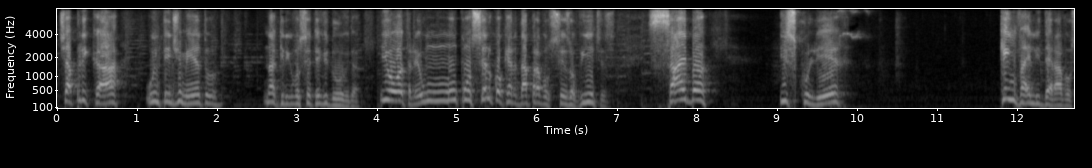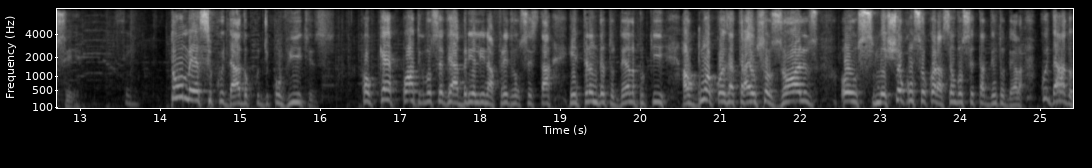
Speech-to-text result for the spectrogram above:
te aplicar o entendimento naquilo que você teve dúvida. E outra, um, um conselho que eu quero dar para vocês, ouvintes, saiba escolher quem vai liderar você. Sim. Tome esse cuidado de convites. Qualquer porta que você vê abrir ali na frente, você está entrando dentro dela porque alguma coisa atraiu seus olhos ou se mexeu com o seu coração, você está dentro dela. Cuidado,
